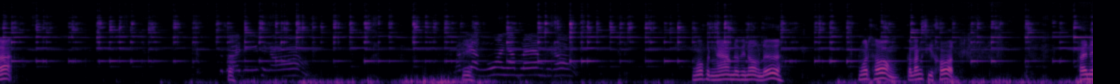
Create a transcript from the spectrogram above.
ละ สบายดีพี่น้องมาเลี้ยงงัวยำแรงพี่น้องงัวเพิ่นงามเด้อพี่น้องเด้องัวท้องกำลังสีคลอด ภายใน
